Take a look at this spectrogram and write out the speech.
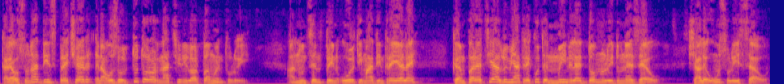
care au sunat dinspre cer în auzul tuturor națiunilor pământului, anunțând prin ultima dintre ele că împărăția lumii a trecut în mâinile Domnului Dumnezeu și ale unsului său,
